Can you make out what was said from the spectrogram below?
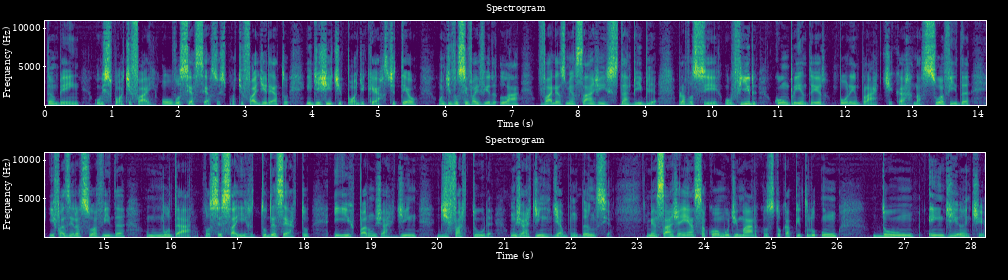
também o Spotify. Ou você acessa o Spotify direto e digite Podcast Tel, onde você vai ver lá várias mensagens da Bíblia para você ouvir, compreender, pôr em prática na sua vida e fazer a sua vida mudar. Você sair do deserto e ir para um jardim de fartura, um jardim de abundância. Mensagem essa como de Marcos, do capítulo 1, do 1 em diante.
